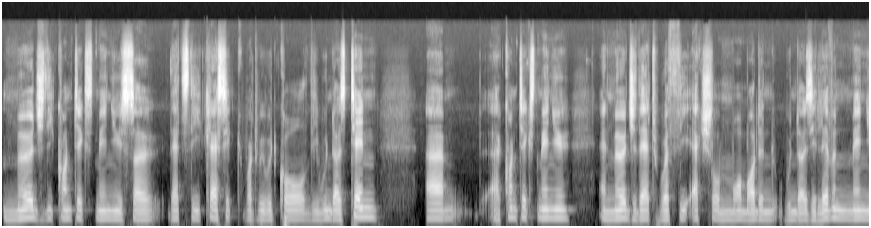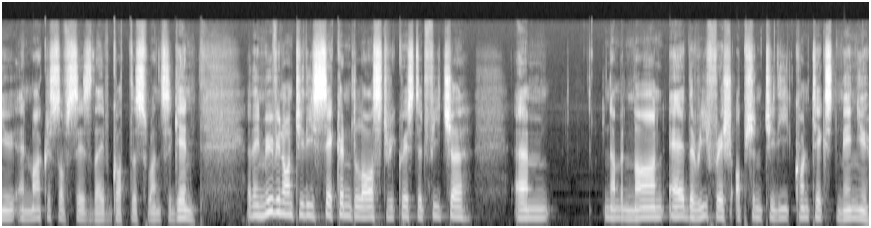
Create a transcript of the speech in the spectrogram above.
merge the context menu. So that's the classic, what we would call the Windows 10 um, uh, context menu and merge that with the actual more modern Windows 11 menu. And Microsoft says they've got this once again. And then moving on to the second last requested feature. Um, number nine, add the refresh option to the context menu.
